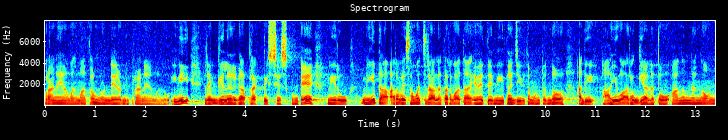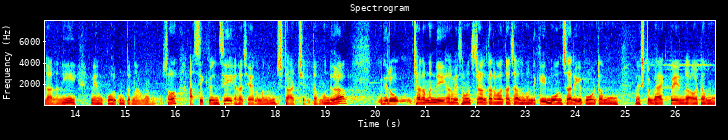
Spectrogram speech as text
ప్రాణాయామాలు మాత్రం రెండే రెండు ప్రాణాయామాలు. ఇవి రెగ్యులర్గా ప్రాక్టీస్ చేసుకుంటే మీరు మిగతా అరవై సంవత్సరాల తర్వాత ఏవైతే మిగతా జీవితం ఉంటుందో అది ఆయు ఆరోగ్యాలతో ఆనందంగా ఉండాలని మేము కోరుకుంటున్నాము. సో ఆ సీక్వెన్సీ ఎలా చేయాలో మనం స్టార్ట్ చేద్దాం. ముందుగా మీరు చాలామంది అరవై సంవత్సరాల తర్వాత చాలామందికి బోన్స్ అరిగిపోవటము నెక్స్ట్ బ్యాక్ పెయిన్ రావటము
